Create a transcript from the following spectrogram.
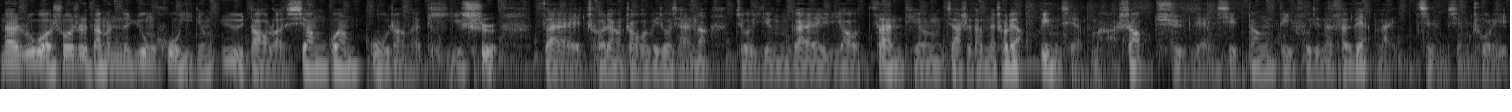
那如果说，说是咱们的用户已经遇到了相关故障的提示，在车辆召回维修前呢，就应该要暂停驾驶咱们的车辆，并且马上去联系当地附近的四 S 店来进行处理。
